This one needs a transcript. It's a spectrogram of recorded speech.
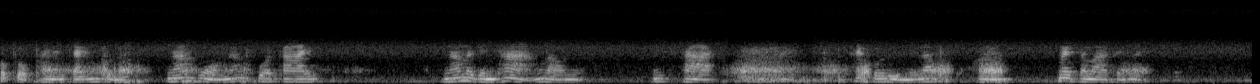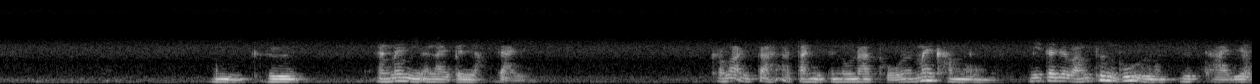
กปรกภายในใจของคนน้ำห่วงน้ำกลัวตาย น้ำไม่เป็นท่าของเราเนี่ยมันสาดให้คนอื่นได้รับความ ไม่สบายไปเลยนี่คือมันไม่มีอะไรเป็นหลักใจคำว่าอิตาอัตาหิตโนนาโถไม่คำนึงมีแต่จะหวังพึ่งผู้อื่นหยุดถ่ายเดียว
